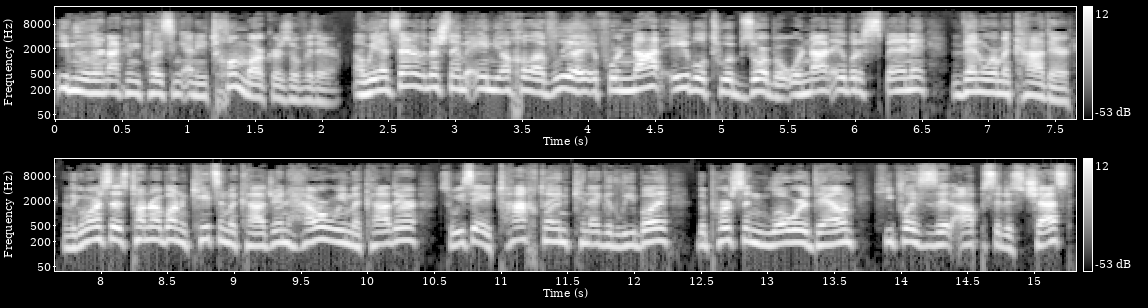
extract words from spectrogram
even though they're not going to be placing any Tchum markers over there. And we had said in the Mishnah, if we're not able to absorb it, we're not able to span it, then we're Makader. And the Gemara says, Tan Rabban and Kates and Makadrin, how are we Makader? So we say, Tachtoin Keneged Liboy, the person lower down, he places it opposite his chest.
